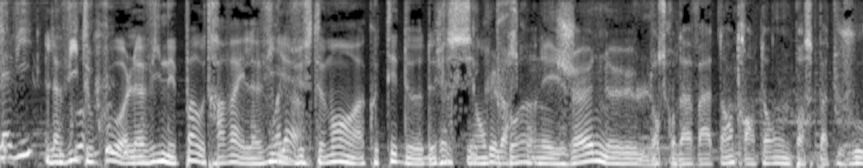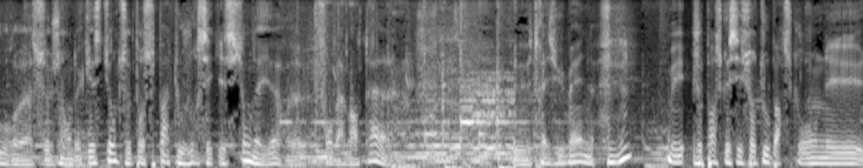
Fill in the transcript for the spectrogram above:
La vie. La vie tout court. La vie n'est pas au travail. La vie Voilà. est justement à côté de, de Je tout ce qui est lorsqu'on est jeune, euh, lorsqu'on a 20 ans, 30 ans, on ne pense pas toujours à ce genre de questions, on ne se pose pas toujours ces questions d'ailleurs euh, fondamentales, euh, très humaines. Mhm. Mais je pense que c'est surtout parce qu'on est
